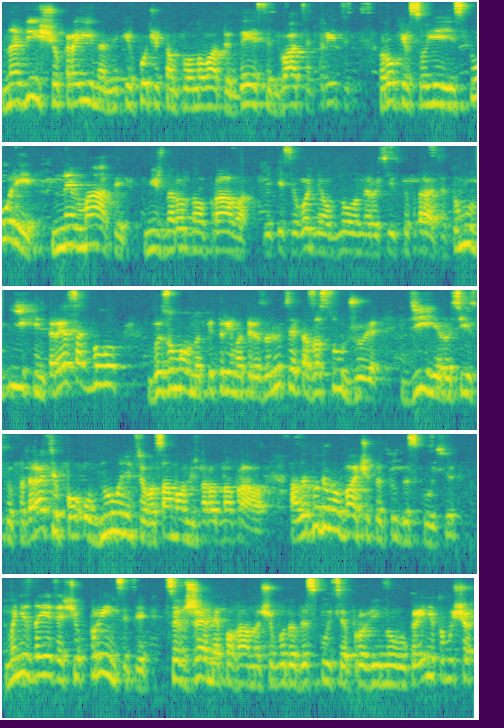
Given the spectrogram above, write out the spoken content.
Навіщо країнам, які хочуть там планувати 10, 20, 30 років своєї історії, не мати міжнародного права, яке сьогодні обновлене Російською Федерацією? Тому в їх інтересах було безумовно підтримати резолюцію, яка засуджує дії Російської Федерації по обновленню цього самого міжнародного права. Але будемо бачити цю дискусію. Мені здається, що в принципі це вже непогано, що буде дискусія про війну в Україні, тому що е,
